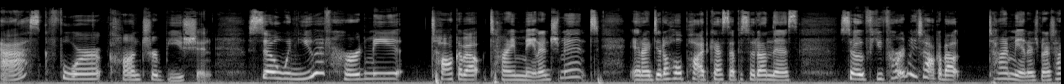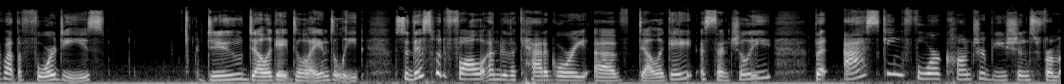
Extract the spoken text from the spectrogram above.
ask for contribution. So, when you have heard me talk about time management, and I did a whole podcast episode on this. So, if you've heard me talk about time management, I talk about the four D's do, delegate, delay, and delete. So this would fall under the category of delegate essentially, but asking for contributions from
